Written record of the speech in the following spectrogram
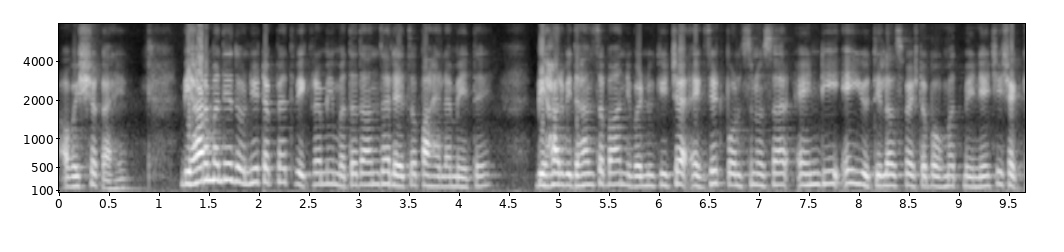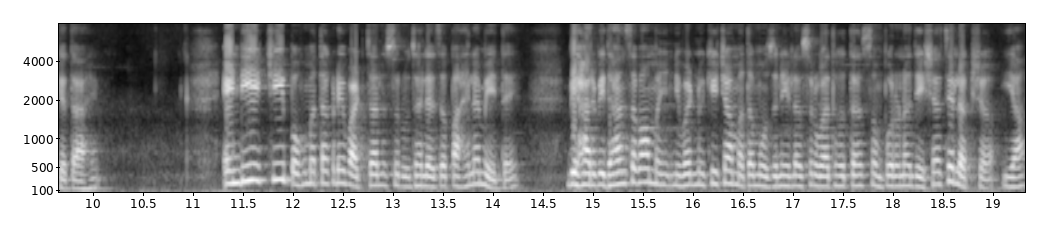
आवश्यक आहे. बिहारमध्ये दोन्ही टप्प्यात विक्रमी मतदान झाल्याचं पाहायला मिळते. बिहार विधानसभा निवडणुकीच्या एक्झिट पोल्सनुसार एन डी ए युतीला स्पष्ट बहुमत मिळण्याची शक्यता आहे. एन डी एची बहुमताकडे वाटचाल सुरू झाल्याचं पाहायला मिळत आहे बिहार विधानसभा म- निवडणुकीच्या मतमोजणीला सुरुवात होताच संपूर्ण देशाचे लक्ष या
